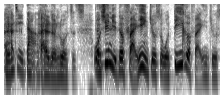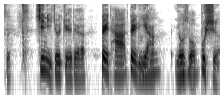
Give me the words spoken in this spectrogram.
年纪大了，还沦落至此。我心里的反应就是，我第一个反应就是，心里就觉得对他对李昂有所不舍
